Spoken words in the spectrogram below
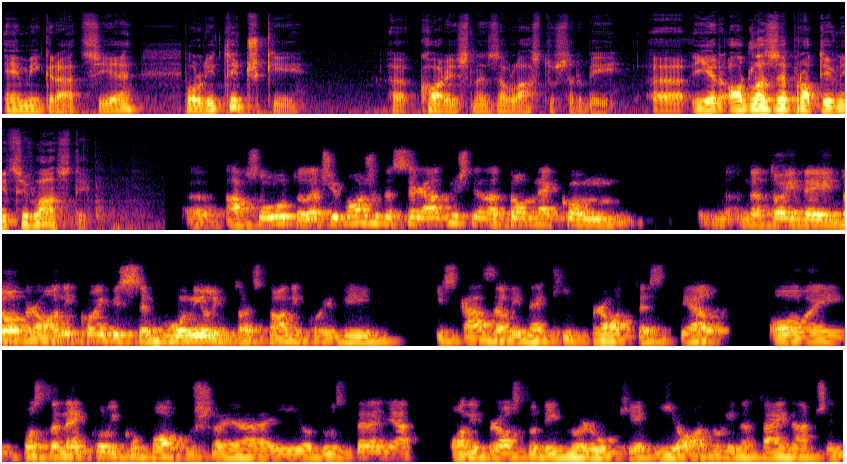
emigracije politički e, korisne za vlast u Srbiji? E, jer odlaze protivnici vlasti. E, apsolutno, znači može da se razmišlja na tom nekom na toj ideji dobro, oni koji bi se bunili, to jest oni koji bi iskazali neki protest, jel, ovaj, posle nekoliko pokušaja i odustajanja, oni prosto dignu ruke i odu i na taj način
